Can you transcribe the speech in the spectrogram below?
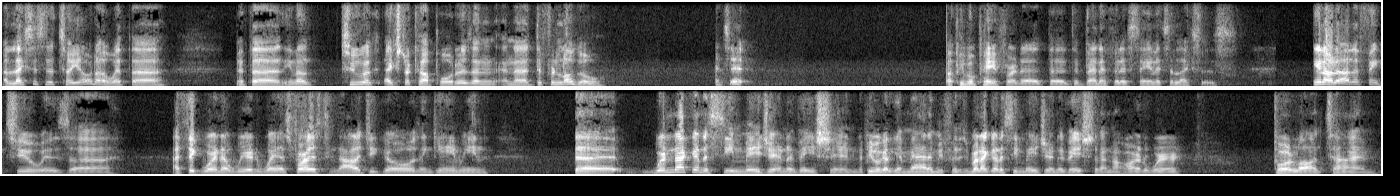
Alexis is a Toyota with uh with uh you know two extra cup holders and and a different logo. That's it. But people pay for the the, the benefit of saying it's a Lexus. You know the other thing too is uh I think we're in a weird way as far as technology goes and gaming. The we're not going to see major innovation. People are going to get mad at me for this. We're not going to see major innovation on the hardware for a long time.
